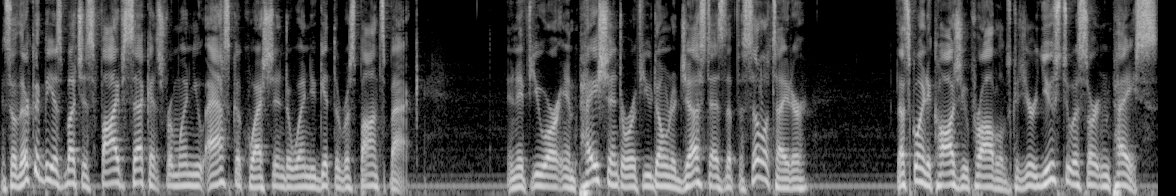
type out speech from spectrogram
And so there could be as much as five seconds from when you ask a question to when you get the response back. And if you are impatient or if you don't adjust as the facilitator, that's going to cause you problems because you're used to a certain pace.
